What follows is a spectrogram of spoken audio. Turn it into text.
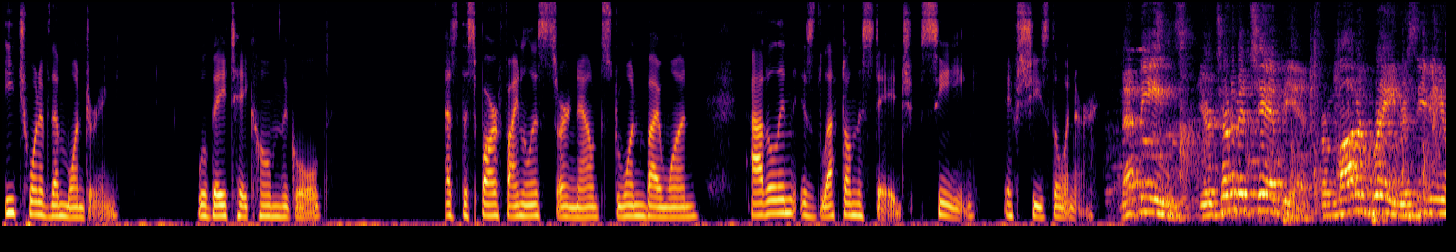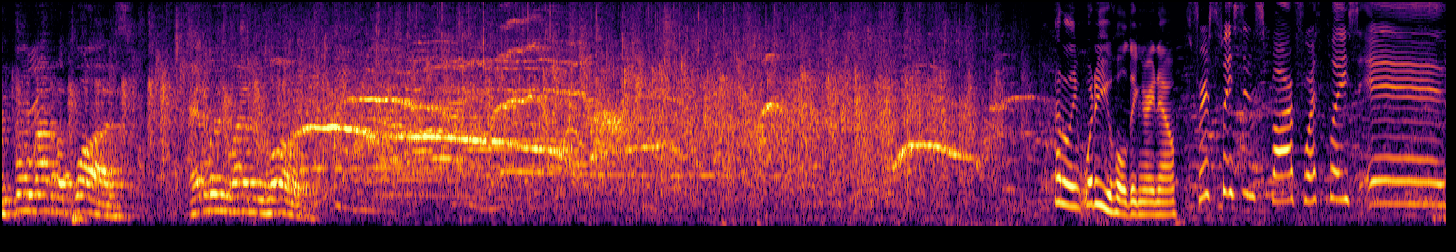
Each one of them wondering, will they take home the gold? As the SPAR finalists are announced one by one, Adeline is left on the stage, seeing if she's the winner. That means your tournament champion from Modern Brain receiving your full round of applause, Edwin Len Lowe. Adeline, what are you holding right now? First place in Spar, fourth place in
